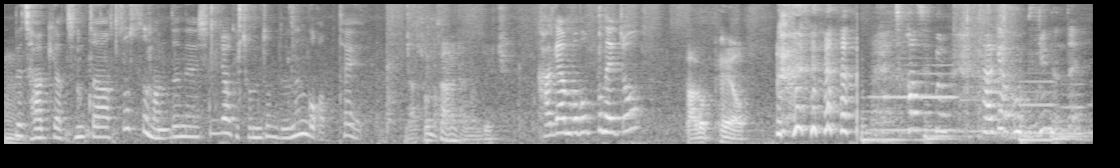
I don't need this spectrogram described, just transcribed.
근데 자기가 진짜 소스 만드는 실력이 점점 느는 것 같아. 나 소스 하나 잘 만들지. 가게 한번 오픈해줘. 바로 폐업. 자 지금 자기가 그거 누리는데?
